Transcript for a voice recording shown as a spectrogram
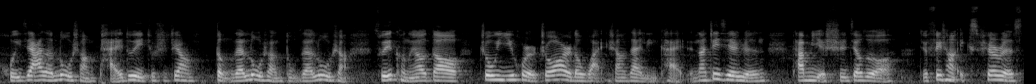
回家的路上排队，就是这样等在路上堵在路上，所以可能要到周一或者周二的晚上再离开。那这些人他们也是叫做就非常 experienced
